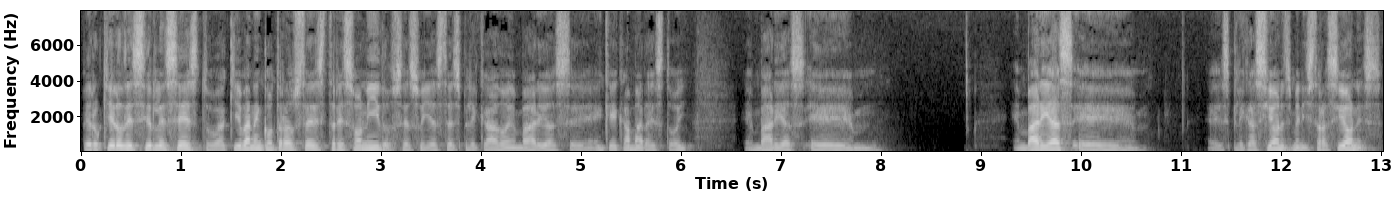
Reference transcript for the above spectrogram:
Pero quiero decirles esto, aquí van a encontrar ustedes tres sonidos, eso ya está explicado en varias, eh, ¿en qué cámara estoy? en varias, eh, en varias eh, explicaciones, ministraciones.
